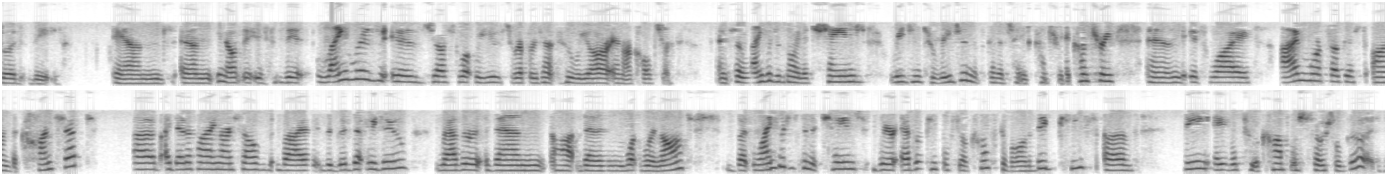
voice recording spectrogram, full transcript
should be and and you know the, the language is just what we use to represent who we are and our culture. And so language is going to change region to region. It's going to change country to country. And it's why I'm more focused on the concept of identifying ourselves by the good that we do rather than, uh, than what we're not. But language is going to change wherever people feel comfortable. And a big piece of being able to accomplish social good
